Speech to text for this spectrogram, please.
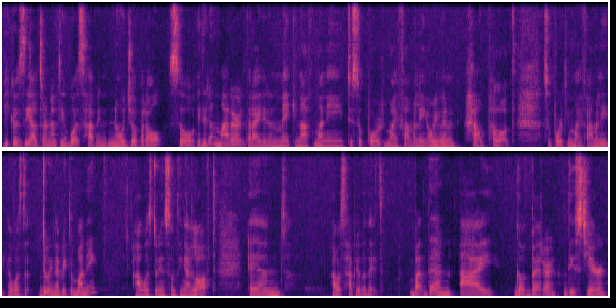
because the alternative was having no job at all. So it didn't matter that I didn't make enough money to support my family or even help a lot supporting my family. I was doing a bit of money. I was doing something I loved and I was happy with it. But then I got better this year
